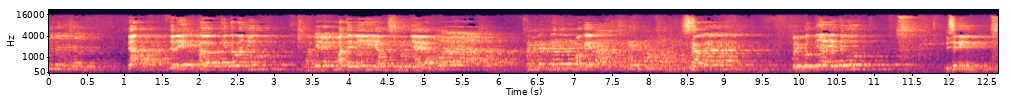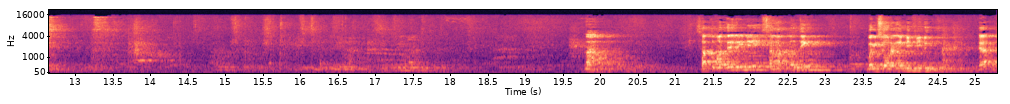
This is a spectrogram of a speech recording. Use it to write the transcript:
Bisa. Ya, jadi eh, kita lanjut Materi materi yang sebelumnya ya. Oh, ya. Oke. Sekarang berikutnya itu di sini. Nah, satu materi ini sangat penting bagi seorang individu, ya.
